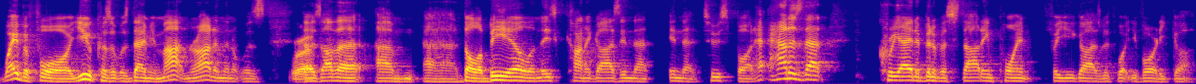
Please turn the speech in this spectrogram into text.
way before you because it was Damian Martin, right? And then it was right. those other um, uh, Dollar Beal and these kind of guys in that in that two spot. How, how, does that create a bit of a starting point for you guys with what you've already got?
